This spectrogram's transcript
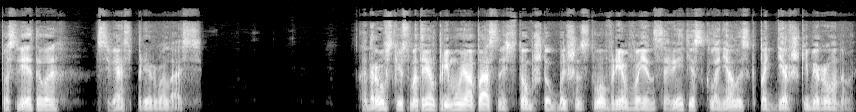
После этого связь прервалась. Ходоровский усмотрел прямую опасность в том, что большинство в Реввоенсовете склонялось к поддержке Миронова.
